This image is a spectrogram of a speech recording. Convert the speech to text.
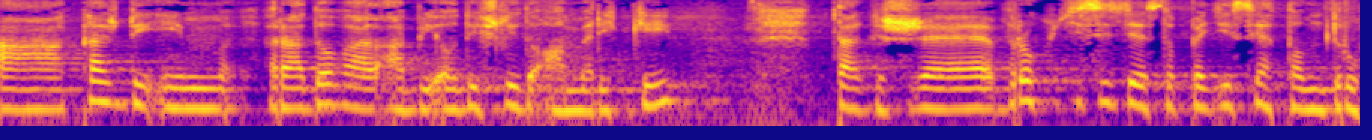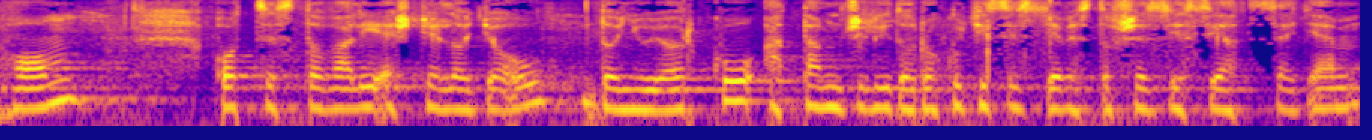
a každý im radoval, aby odišli do Ameriky. Takže v roku 1952 odcestovali ešte loďou do New Yorku a tam žili do roku 1967.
